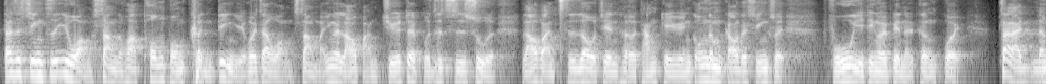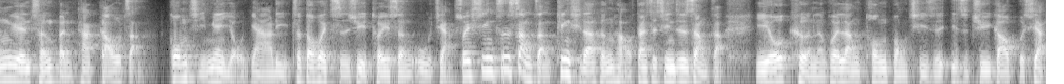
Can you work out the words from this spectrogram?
但是薪资一往上的话，通膨肯定也会再往上嘛，因为老板绝对不是吃素的，老板吃肉兼喝汤，给员工那么高的薪水。服务一定会变得更贵，再来能源成本它高涨，供给面有压力，这都会持续推升物价。所以薪资上涨听起来很好，但是薪资上涨也有可能会让通膨其实一直居高不下，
